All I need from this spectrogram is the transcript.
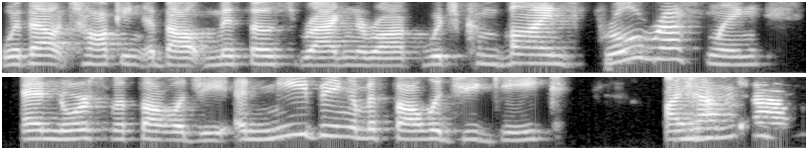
without talking about Mythos Ragnarok, which combines pro wrestling and Norse mythology. And me being a mythology geek, I have to mm-hmm. ask,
